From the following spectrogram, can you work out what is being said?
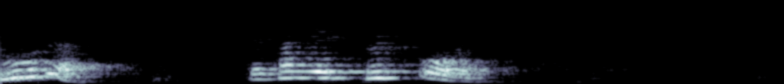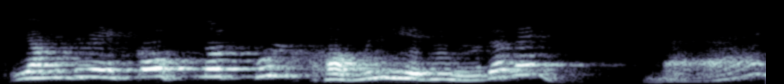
han. Jo, det, kan jeg frukt over. Ja, men du er ikke oppnådd fullkommenheten ut av den. Nei.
